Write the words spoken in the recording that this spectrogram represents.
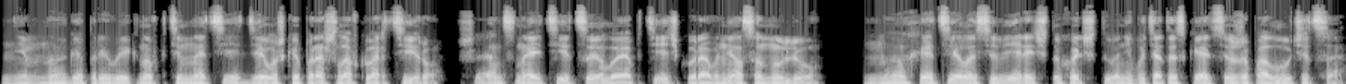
Немного привыкнув к темноте, девушка прошла в квартиру. Шанс найти целую аптечку равнялся нулю. Но хотелось верить, что хоть что-нибудь отыскать все же получится.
